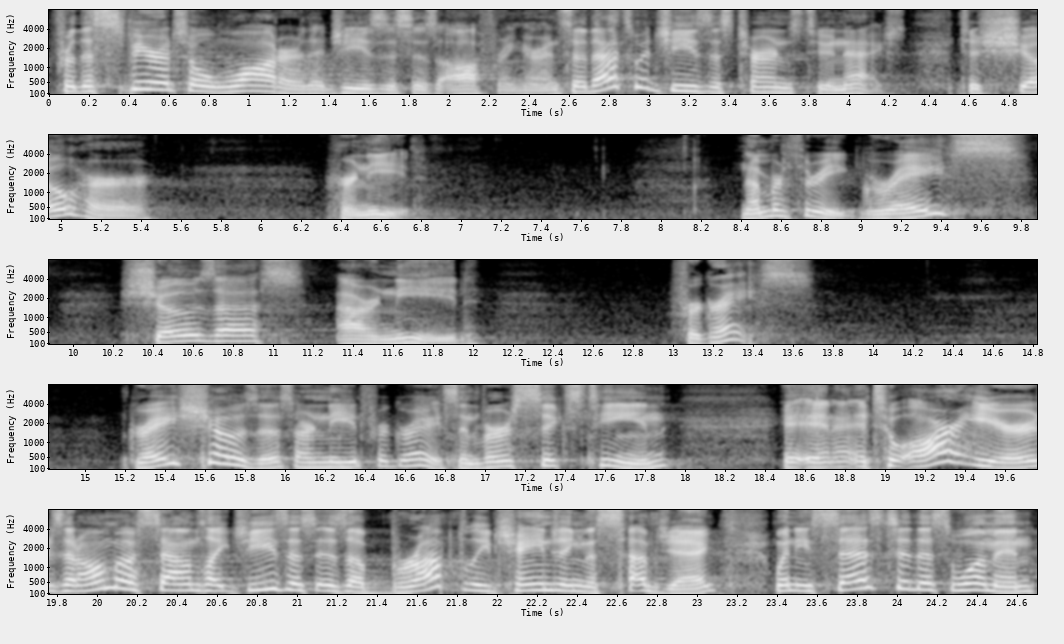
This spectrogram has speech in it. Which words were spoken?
for the spiritual water that Jesus is offering her. And so that's what Jesus turns to next to show her her need. Number three, grace shows us our need for grace. Grace shows us our need for grace. In verse 16, and to our ears, it almost sounds like Jesus is abruptly changing the subject when he says to this woman,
